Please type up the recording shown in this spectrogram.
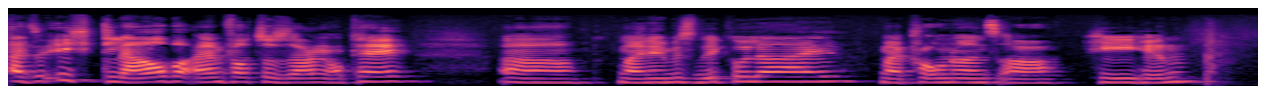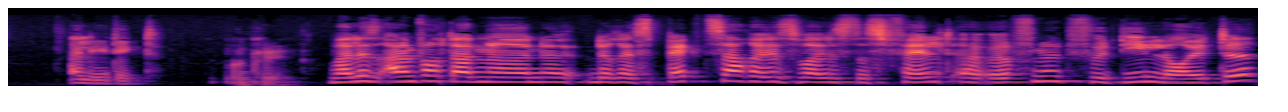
Also ich glaube einfach zu sagen, okay, uh, my name is Nikolai, my pronouns are he, him, erledigt. Okay. Weil es einfach dann eine, eine Respektsache ist, weil es das Feld eröffnet für die Leute,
